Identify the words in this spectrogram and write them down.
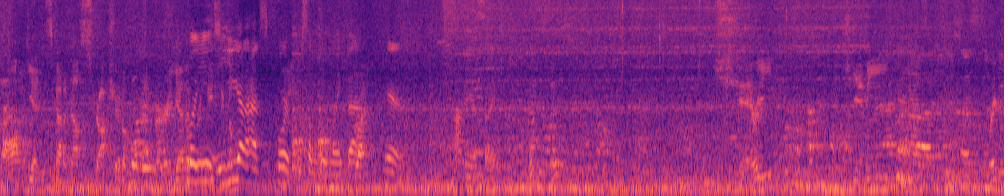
soft, yet it's got enough structure to hold that burger together. Well, you at least a you gotta have support for something like that. Right. Yeah. Obviously. Sherry, Jimmy, Ricky.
